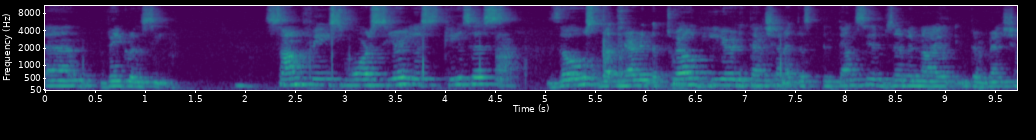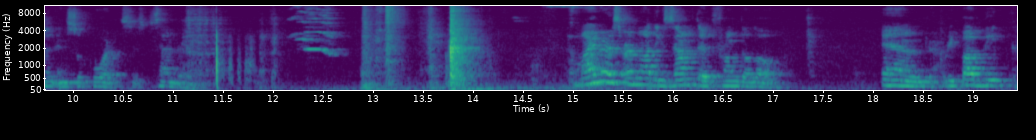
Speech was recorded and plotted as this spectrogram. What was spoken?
and vagrancy. Some face more serious cases, those that merit a 12-year detention at the Intensive Juvenile Intervention and Support Center. Minors are not exempted from the law, and Republic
